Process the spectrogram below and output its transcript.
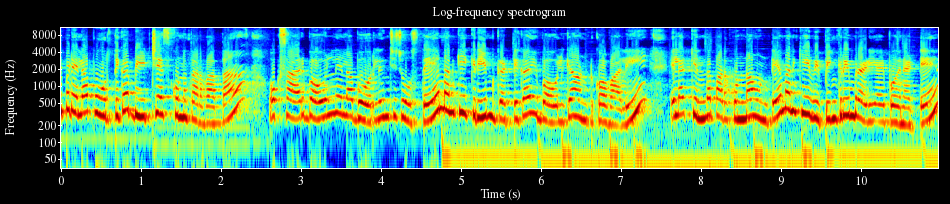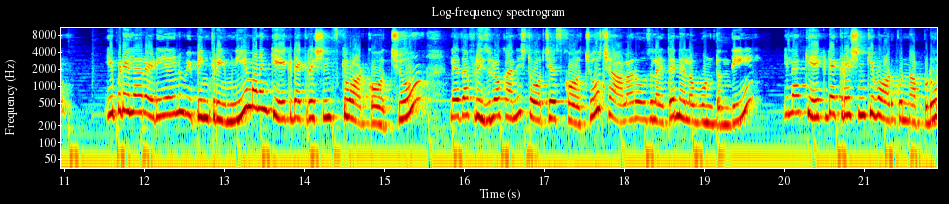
ఇప్పుడు ఇలా పూర్తిగా బీట్ చేసుకున్న తర్వాత ఒకసారి బౌల్ని ఇలా బోర్లించి చూస్తే మనకి ఈ క్రీమ్ గట్టిగా ఈ బౌల్కే అంటుకోవాలి. ఇలా కింద పడకుండా ఉంటే మనకి ఈ విప్పింగ్ క్రీమ్ రెడీ అయిపోయినట్టే. ఇప్పుడు ఇలా రెడీ అయిన విప్పింగ్ క్రీమ్ని మనం కేక్ డెకరేషన్స్కి వాడుకోవచ్చు. లేదా ఫ్రిడ్జ్లో కానీ స్టోర్ చేసుకోవచ్చు. చాలా రోజులైతే నిలవ ఉంటుంది. ఇలా కేక్ డెకరేషన్కి వాడుకున్నప్పుడు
